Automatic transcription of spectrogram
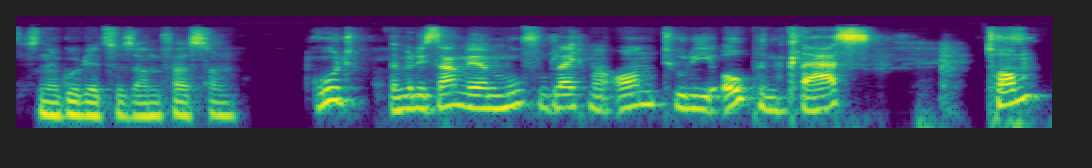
Das ist eine gute Zusammenfassung. Gut, dann würde ich sagen, wir moven gleich mal on to the Open Class. Tom,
